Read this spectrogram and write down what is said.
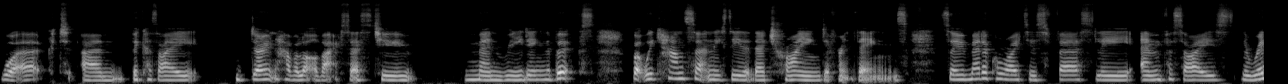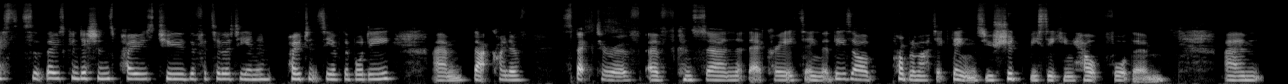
worked um, because I don't have a lot of access to men reading the books, but we can certainly see that they're trying different things. So, medical writers firstly emphasize the risks that those conditions pose to the fertility and potency of the body, um, that kind of specter of, of concern that they're creating, that these are problematic things. You should be seeking help for them. Um,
